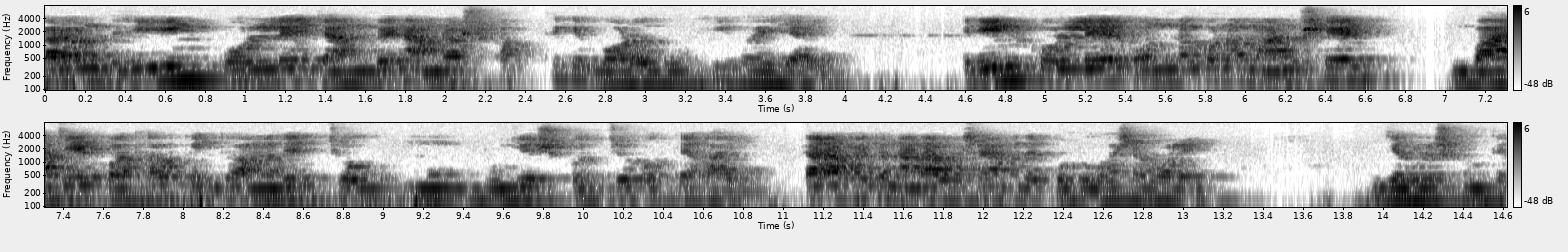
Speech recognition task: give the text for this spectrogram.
কারণ ঋণ করলে জানবেন আমরা সব থেকে বড় দুঃখী হয়ে যাই। ঋণ করলে অন্য কোনো মানুষের বাজে কথাও কিন্তু আমাদের চোখ মুখ বুঝে সহ্য করতে হয়। তারা হয়তো নানা ভাষায় আমাদের কটু ভাষা বলে, যেগুলো শুনতে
